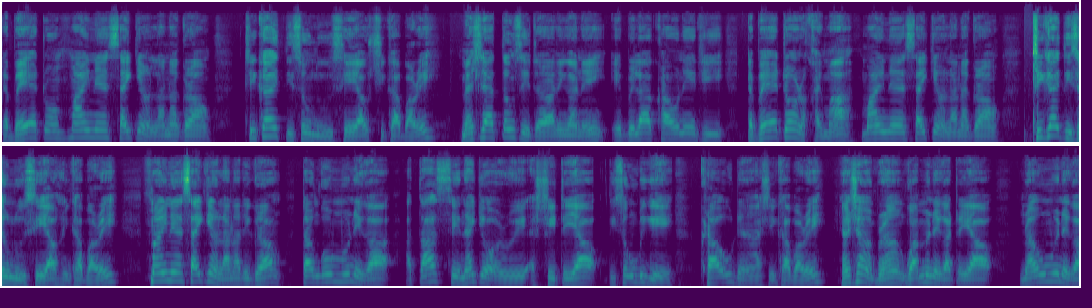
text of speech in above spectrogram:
တပည့်အတွန်းမှိုင်းနဲ့စိုက်ကြံလာနာဂရောင်းထိခိုက်တည်ဆုံသူ10ယောက်ရှိခပါရယ်မက်ချလာ30တရာနေကနေဧပြီလခရောင်းနေအထိတပည့်အတွန်းရခိုင်မှာမှိုင်းနဲ့စိုက်ကြံလာနာဂရောင်းထိခိုက်တည်ဆုံသူ10ယောက်ဟင်ခပါရယ်မှိုင်းနဲ့စိုက်ကြံလာနာဒီဂရောင်းတောင်ကုန်းမွန်းတွေကအသားစင်နိုင်ကျော်အရွေအရှိတယောက်တည်ဆုံပြီးကခရာဥဒန်အရှိခပါရယ်ရန်ရှန်ဘရန်ဂွမ်မြွန်းတွေကတယောက်မနာဦးမွန်းတွေက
